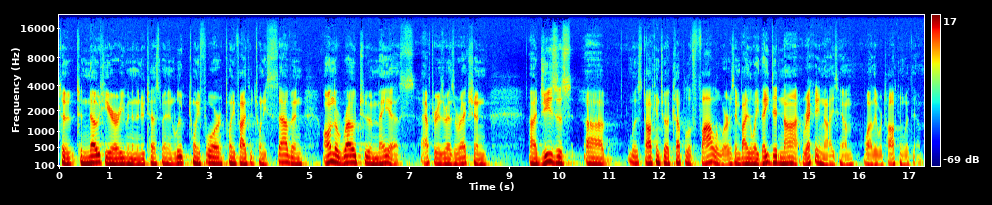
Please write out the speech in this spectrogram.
to, to note here, even in the New Testament, in Luke 24, 25 to 27, on the road to Emmaus after his resurrection, uh, Jesus uh, was talking to a couple of followers, and by the way, they did not recognize him while they were talking with him.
